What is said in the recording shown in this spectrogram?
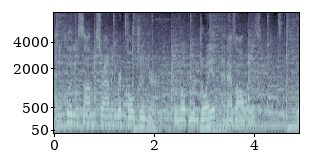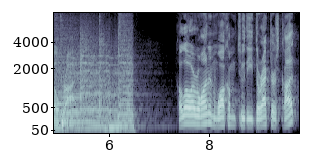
and including some surrounding Rick Cole Jr. We hope you enjoy it, and as always, go Pride. Hello, everyone, and welcome to the Director's Cut.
